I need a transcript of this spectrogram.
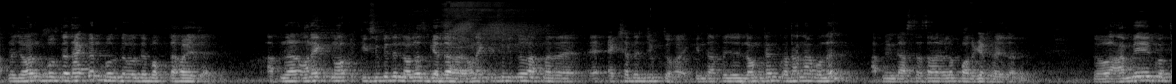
আপনি যখন বলতে থাকবেন, বলতে বলতে বক্তা হয়ে যায়। আপনার অনেক কিছু কিন্তু নলেজ গেদার হয়, অনেক কিছু কিন্তু আপনার একসাথে যুক্ত হয়। কিন্তু আপনি যদি লং টাইম কথা না বলেন, আপনি কিন্তু আস্তে আস্তে পরগেট হয়ে যাবেন। তো আমি গত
